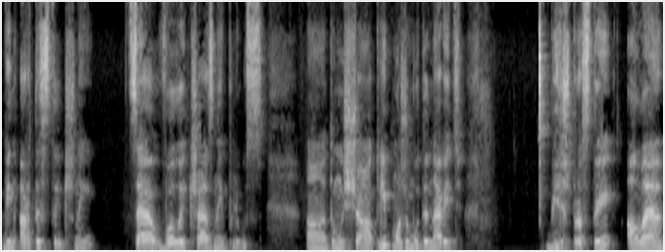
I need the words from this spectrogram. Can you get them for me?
він артистичний, це величезний плюс. Е, тому що кліп може бути навіть більш простий, але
